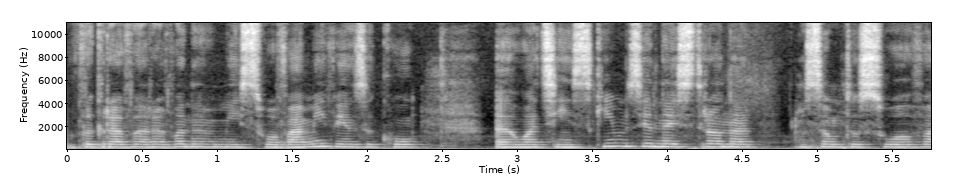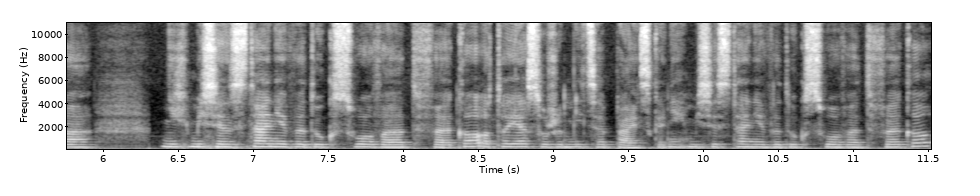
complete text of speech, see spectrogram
wygrawowanymi słowami w języku łacińskim. Z jednej strony są to słowa Niech mi się stanie według słowa Twego, oto ja służebnica Pańska, niech mi się stanie według słowa Twego,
